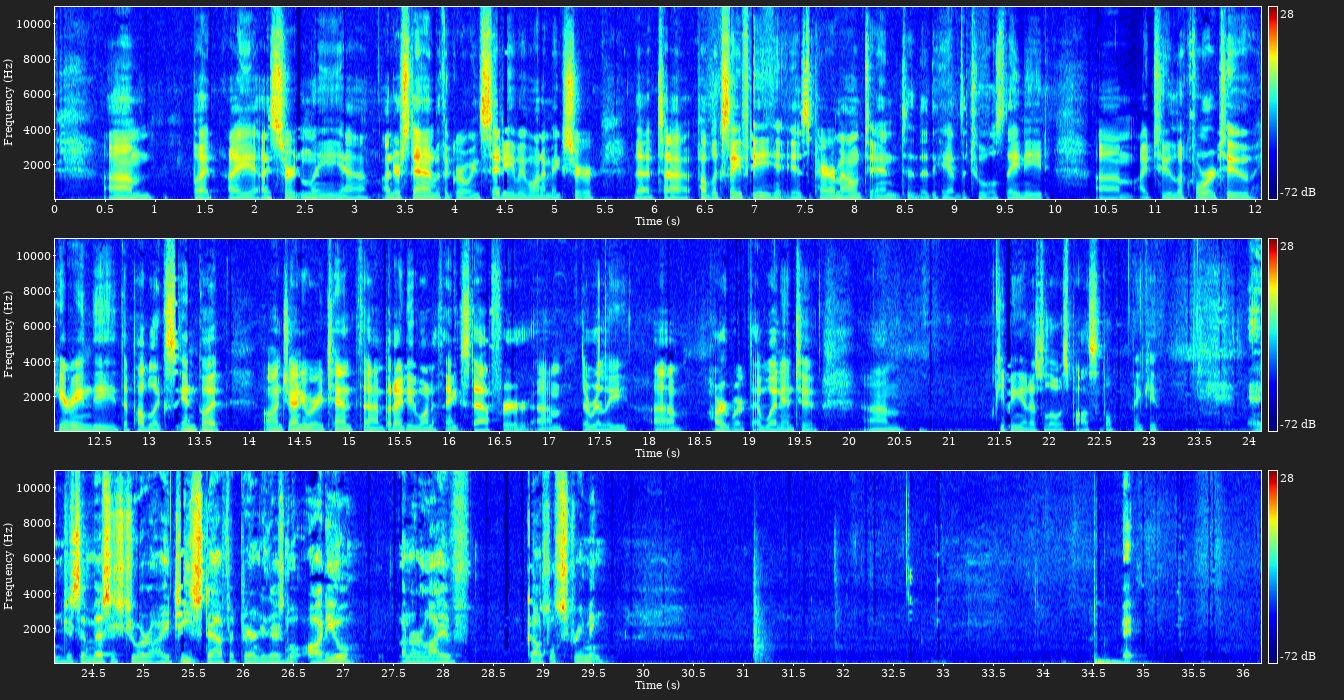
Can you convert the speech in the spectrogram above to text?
Um, but I, I certainly uh, understand with a growing city, we want to make sure that uh, public safety is paramount and that they have the tools they need. Um, I too look forward to hearing the, the public's input on January 10th, uh, but I do want to thank staff for um, the really um, hard work that went into um, keeping it as low as possible. Thank you. And just a message to our IT staff, apparently there's no audio on our live council streaming. Eh,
